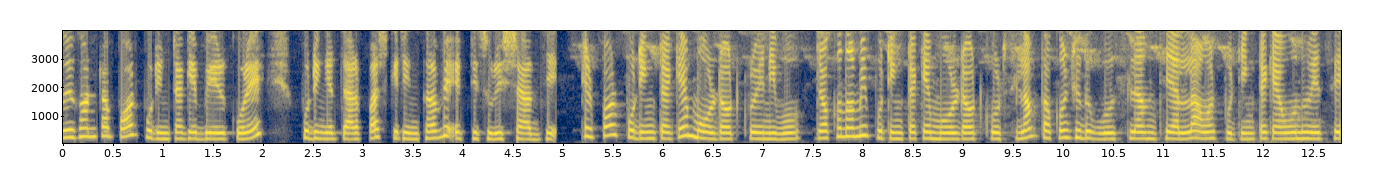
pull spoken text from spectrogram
দুই ঘণ্টা পর পুডিংটাকে বের করে পুডিংয়ের চারপাশ কেটে নিতে হবে একটি ছুরির সাহায্যে। এরপর পুডিংটাকে মোল্ড আউট করে নিব। যখন আমি পুডিংটাকে মোল্ড আউট করছিলাম, তখন শুধু বলছিলাম যে, আল্লাহ, আমার পুডিংটা কেমন হয়েছে?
